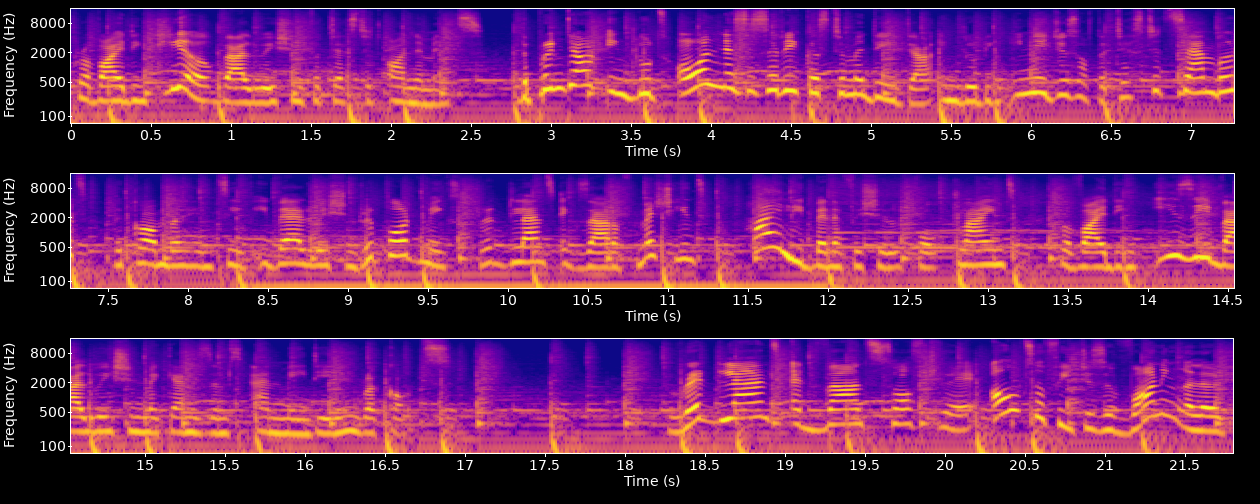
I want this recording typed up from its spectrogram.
providing clear valuation for tested ornaments. The printout includes all necessary customer data, including images of the tested samples. The comprehensive evaluation report makes Redlands XRF machines highly beneficial for clients, providing easy valuation mechanisms and maintaining records. Redlands advanced software also features a warning alert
